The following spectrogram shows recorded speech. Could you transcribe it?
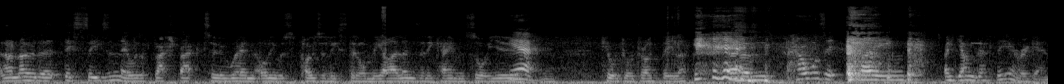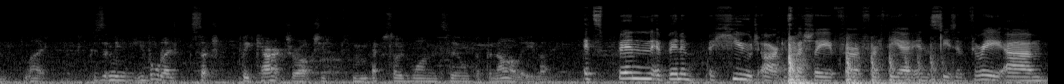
And I know that this season there was a flashback to when Ollie was supposedly still on the islands, and he came and saw you Yeah. and killed your drug dealer. um, how was it playing a younger Thea again? Like, because I mean, you've all had such big character arcs from episode one till the finale. Like, it's been it's been a, a huge arc, especially for for Thea in season three. Um,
